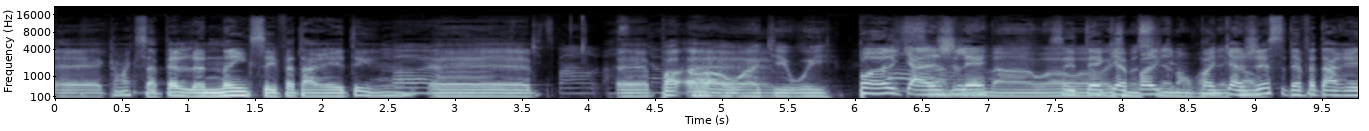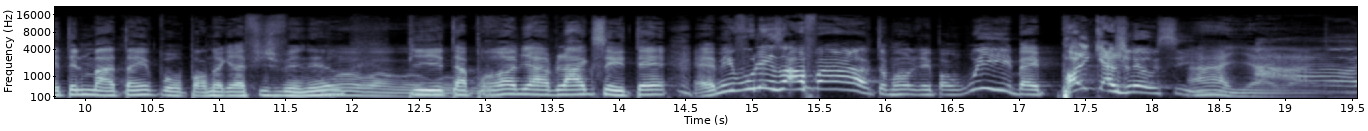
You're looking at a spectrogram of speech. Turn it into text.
euh, comment il s'appelle le nain qui s'est fait arrêter? hein? Ah, Euh, qui te parle? Ah, euh, pas- Ah, Euh, ouais, ok, oui. Paul. Cagelet. C'était que Paul, Paul Cagelet s'était fait arrêter le matin pour pornographie juvénile. Ouais, ouais, ouais, Puis ouais, ta ouais. première blague, c'était Aimez-vous les enfants? Tout le monde répond Oui, ben Paul Cagelet aussi. Aïe, aïe, aïe. Ah,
